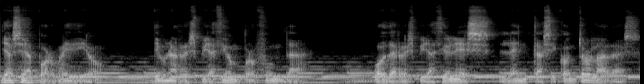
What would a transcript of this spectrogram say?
ya sea por medio de una respiración profunda o de respiraciones lentas y controladas,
